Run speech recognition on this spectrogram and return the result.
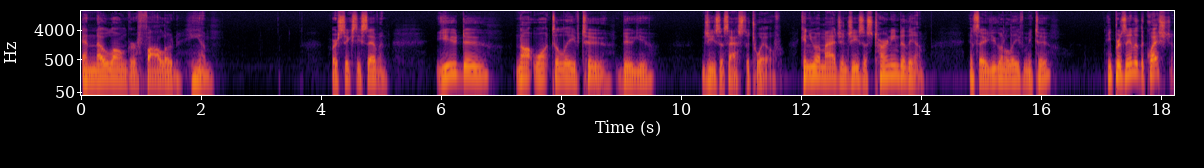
and no longer followed him. Verse 67 You do not want to leave too, do you? Jesus asked the 12. Can you imagine Jesus turning to them and say, Are you going to leave me too? He presented the question.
